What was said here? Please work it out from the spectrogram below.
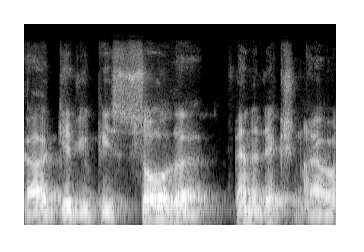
God give you peace. So the benediction, I,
